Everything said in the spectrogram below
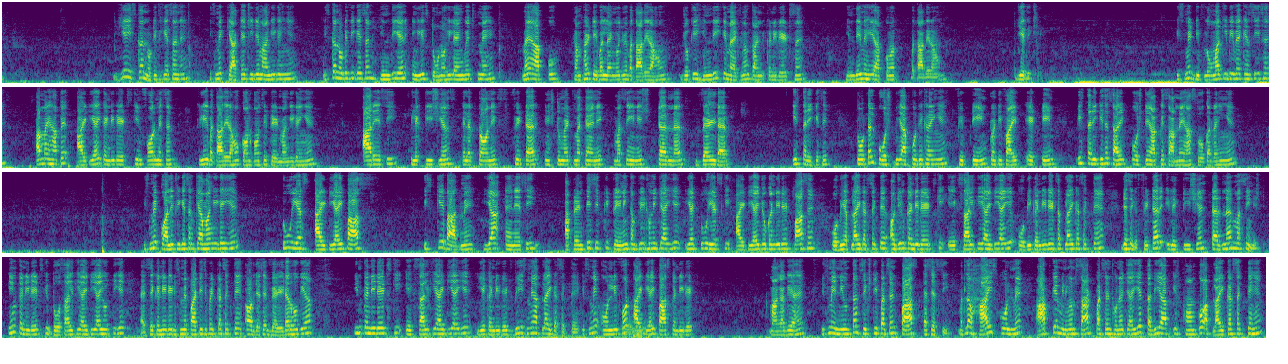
ये इसका नोटिफिकेशन है। इसमें क्या क्या चीज़ें मांगी गई हैं? इसका नोटिफिकेशन हिंदी एंड इंग्लिश दोनों ही लैंग्वेज में है। मैं आपको कंफर्टेबल लैंग्वेज में बता दे रहा हूँ, जो कि हिंदी के मैक्सिमम कैंडिडेट्स हैं। हिंदी में ही आपको मैं बता दे रहा हूँ। ये देखिए। इसमें डिप्लोमा की भी वैकेंसीज हैं। अब मैं यहाँ पे आईटीआई कैंडिडेट्स की इंफॉर्मेशन के लिए बता दे रहा हूँ कौन कौन सी ट्रेड मांगी गई हैं। RAC electricians electronics fitter instrument mechanic machinist turner welder इस तरीके से टोटल पोस्ट भी आपको दिख रही हैं। 15, 25, 18 इस तरीके से सारी पोस्टें आपके सामने यहाँ शो कर रही हैं। इसमें क्वालिफिकेशन क्या मांगी गई है? टू इयर्स आईटीआई पास इसके बाद में या एनएसी अप्रेंटिसशिप की ट्रेनिंग कंप्लीट होनी चाहिए या टू इयर्स की आईटीआई जो कैंडिडेट पास हैं, वो भी अप्लाई कर सकते हैं और जिन कैंडिडेट्स की एक साल की आईटीआई है, वो भी कैंडिडेट्स अप्लाई कर सकते हैं। जैसे कि फिटर इलेक्ट्रीशियन टर्नर मशीनिस्ट इन कैंडिडेट्स की दो साल की आईटीआई होती है, ऐसे कैंडिडेट इसमें पार्टिसिपेट कर सकते हैं। और जैसे वेल्डर हो गया इन कैंडिडेट्स की एक साल की आईटीआई है, ये कैंडिडेट्स भी इसमें अप्लाई कर सकते हैं। इसमें only for ITI pass candidate मांगा गया है। इसमें न्यूनतम 60 परसेंट पास एसएससी मतलब हाई स्कूल में आपके मिनिमम 60 परसेंट होने चाहिए, तभी आप इस फॉर्म को अप्लाई कर सकते हैं।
